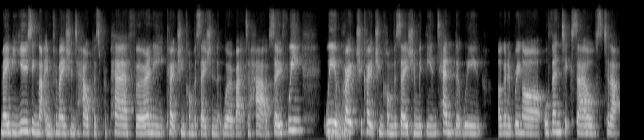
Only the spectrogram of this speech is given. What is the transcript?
maybe using that information to help us prepare for any coaching conversation that we're about to have. So if we we approach a coaching conversation with the intent that we are going to bring our authentic selves to that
